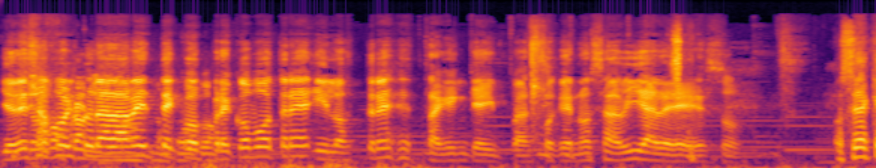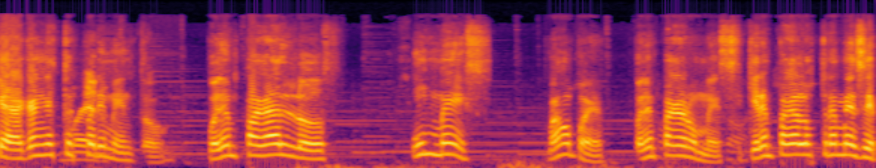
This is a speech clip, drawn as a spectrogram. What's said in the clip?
Yo desafortunadamente compré como tres y los tres están en Game Pass porque no sabía de eso. O sea que hagan este Bueno. experimento. Pueden pagarlos un mes. Vamos pues, pueden pagar un mes. Si quieren pagar los tres meses,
